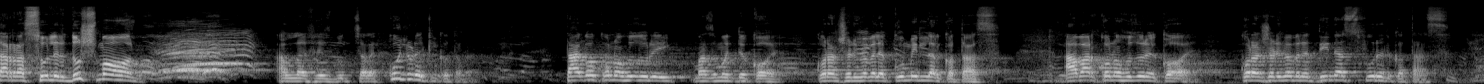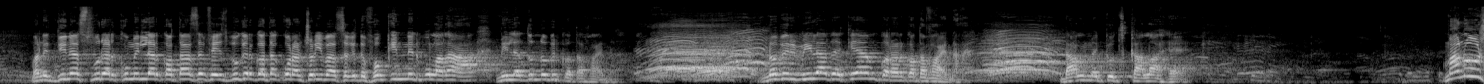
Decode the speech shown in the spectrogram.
তার রাসূলের দুশ্মন। আল্লাহ ফেসবুক চালায়। কইলুরে কি কথা না? তাগো কোন হুজুরি মাঝে মধ্যে কয়, কোরআন শরীফে বলে কুমিল্লার কথা আছে। আবার কোন হুজুরে কয়, কোরআন শরীফে বলে দিনাজপুরের কথা আছে। মানে দিনাজপুর আর কুমিল্লার কথা আছে ফেসবুকের কথা কোরআন শরীফ আছে কিন্তু ফকিন্নের পোলারা মিলাদুন নবীর কথা পায় না। নবীর মিলাদে কেয়াম করার কথা পায় না। ডাল মে কুচ কালা হ্যাঁ মানুষ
